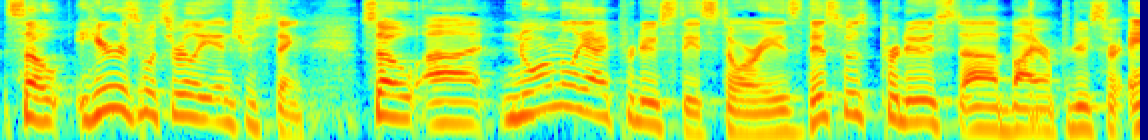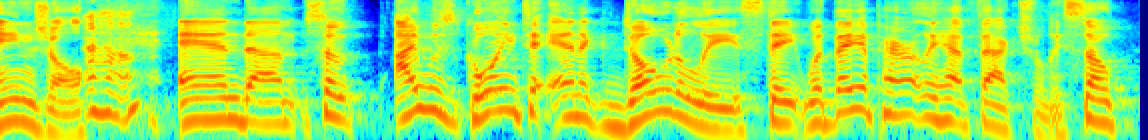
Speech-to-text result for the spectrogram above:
So here's what's really interesting. So uh, normally I produce these stories. This was produced uh, by our producer Angel, and um, so I was going to anecdotally state what they apparently have factually. So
